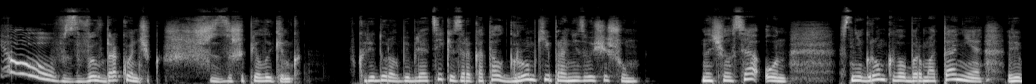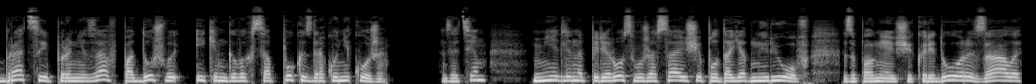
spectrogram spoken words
«Йоу!» — взвыл дракончик. «Ш!» — зашипел Икинг. В коридорах библиотеки зарокотал громкий пронизывающий шум. Начался он с негромкого бормотания, вибрации пронизав подошвы икинговых сапог из драконьей кожи. Затем медленно перерос в ужасающий плодоядный рев, заполняющий коридоры, залы,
